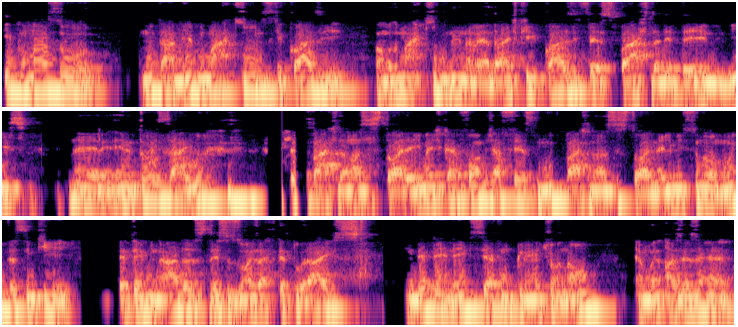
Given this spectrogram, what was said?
e com o nosso muito amigo Marquinhos, que quase, o famoso Marquinhos, né, na verdade, que quase fez parte da DTI no início né? Ele entrou e saiu, fez parte da nossa história aí, mas de qualquer forma já fez muito parte da nossa história. Né? Ele me ensinou muito assim que determinadas decisões arquiteturais, independente se é com o cliente ou não, é, às vezes é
